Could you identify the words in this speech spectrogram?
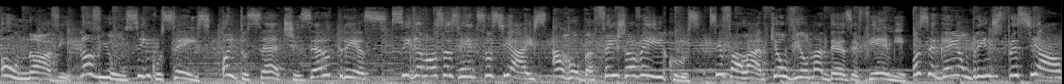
ou 99156 8703. Siga nossas redes sociais, arroba Feijó Veículos. Se falar que ouviu na 10 FM, você ganha um brinde especial.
